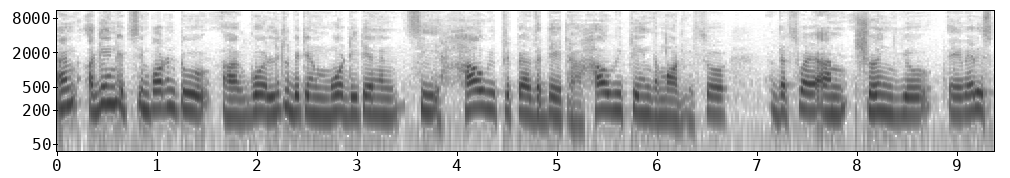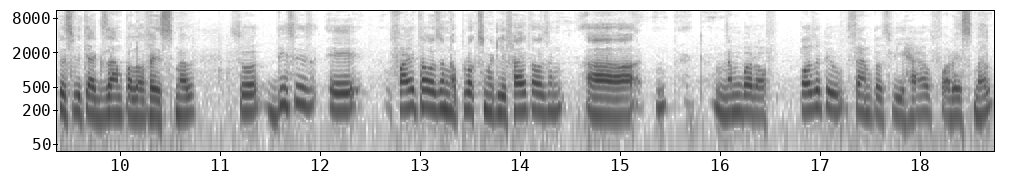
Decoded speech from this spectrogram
And again, it's important to uh, go a little bit in more detail and see how we prepare the data, how we train the model. So that's why I'm showing you a very specific example of a smell. So this is a 5,000, approximately 5,000 uh, number of positive samples we have for a smell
